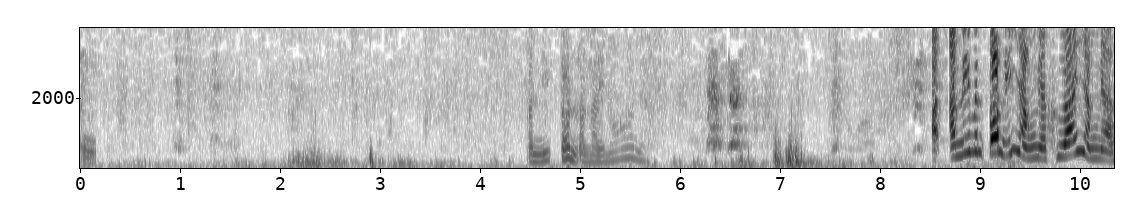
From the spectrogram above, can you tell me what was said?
ปลูกอันนี้ต้นอะไรเนาะเนี่ย อันนี้มันต้นอีหยังเนี่ย คืออีหยังเนี่ย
